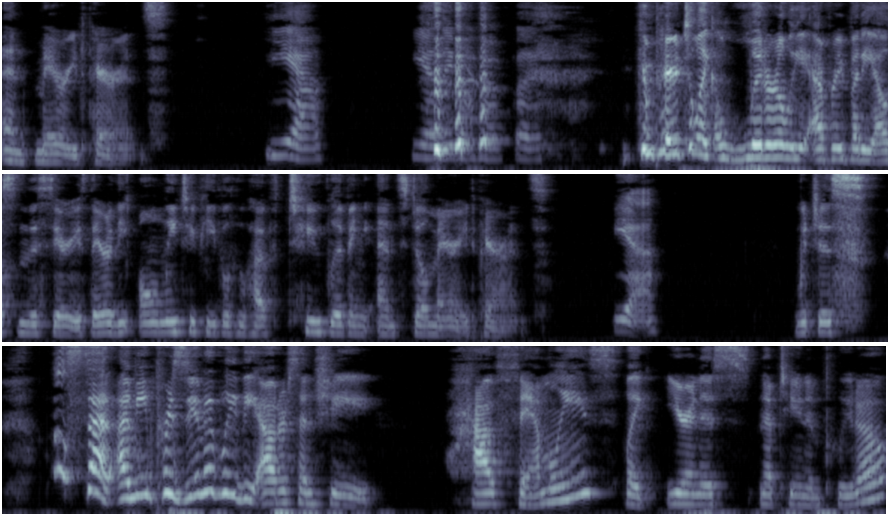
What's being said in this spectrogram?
and married parents. Yeah. Yeah, they don't have. Uh... Compared to like literally everybody else in this series, they are the only two people who have two living and still married parents. Yeah. Which is well said. I mean, presumably the outer senshi have families like Uranus, Neptune, and Pluto,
